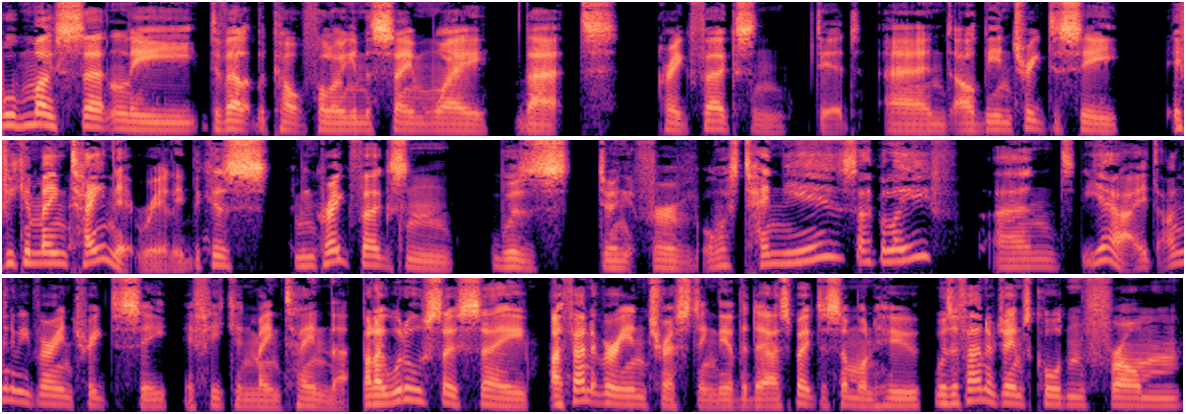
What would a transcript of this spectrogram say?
will most certainly develop the cult following in the same way that Craig Ferguson did. And I'll be intrigued to see if he can maintain it really, because, I mean, Craig Ferguson was doing it for almost 10 years, I believe. And yeah, it, I'm going to be very intrigued to see if he can maintain that. But I would also say I found it very interesting the other day. I spoke to someone who was a fan of James Corden from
